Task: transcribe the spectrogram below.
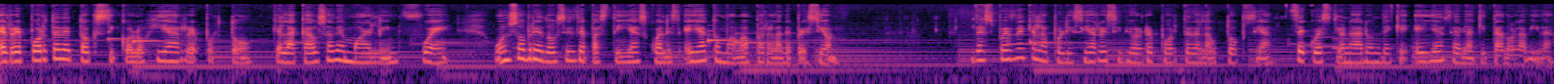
El reporte de toxicología reportó que la causa de Marlene fue un sobredosis de pastillas cuales ella tomaba para la depresión. Después de que la policía recibió el reporte de la autopsia, se cuestionaron de que ella se había quitado la vida.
